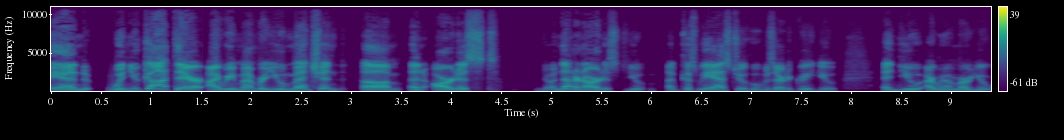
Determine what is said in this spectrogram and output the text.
And when you got there, I remember you mentioned um, an artist, not an artist, you because we asked you who was there to greet you, and you, I remember you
